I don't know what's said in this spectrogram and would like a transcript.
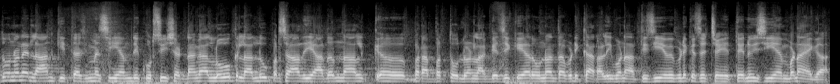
ਜਦੋਂ ਉਹਨਾਂ ਨੇ ਐਲਾਨ ਕੀਤਾ ਸੀ, ਮੈਂ ਸੀਐਮ ਦੀ ਕੁਰਸੀ ਛੱਡਾਂਗਾ। ਲੋਕ ਲਾਲੂ ਪ੍ਰਸਾਦ ਯਾਦਵ ਨਾਲ ਬਰਾਬਰ ਤੋਲਣ ਲੱਗੇ ਸੀ ਕਿ ਯਾਰ ਉਹਨਾਂ ਨੇ ਤਾਂ ਆਪਣੀ ਘਰ ਵਾਲੀ ਬਣਾਤੀ ਸੀ, ਇਹ ਵੀ ਆਪਣੇ ਕਿਸੇ ਚਹੇਤੇ ਨੂੰ ਹੀ ਸੀਐਮ ਬਣਾਏਗਾ।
